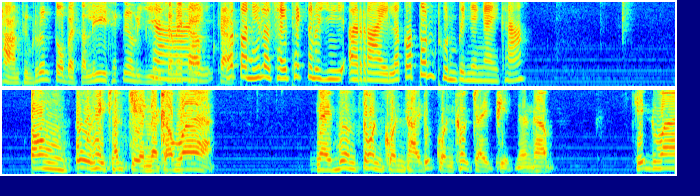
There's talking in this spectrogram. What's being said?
ถามถึงเรื่องตัวแบตเตอรี่เทคโนโลยีใช่ไหมครับครัว่าบตอนนี้เราใช้เทคโนโลยีอะไรแล้วก็ต้นทุนเป็นยังไงคะ ต้องพูดให้ชัดเจนนะครับว่า ในเบื้องต้นคนไทยทุกคนเข้าใจผิดนะครับ คิดว่า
